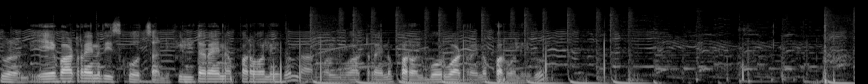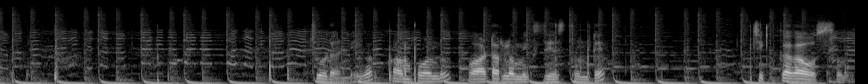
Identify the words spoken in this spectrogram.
చూడండి. ఏ వాటర్ అయినా తీసుకోవచ్చు అండి ఫిల్టర్ అయినా పర్వాలేదు నార్మల్ వాటర్ అయినా పర్వాలేదు బోర్ వాటర్ అయినా పర్వాలేదు. చూడండి ఇక కాంపౌండ్ వాటర్లో మిక్స్ చేస్తుంటే చిక్కగా వస్తుంది.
